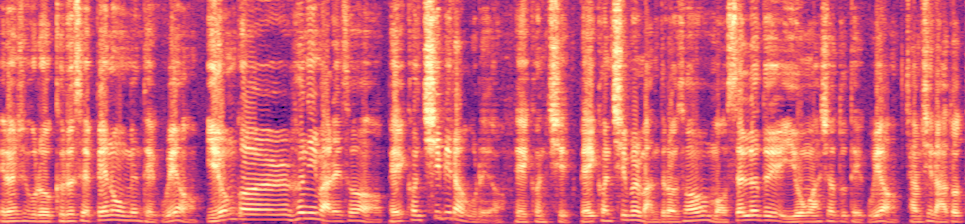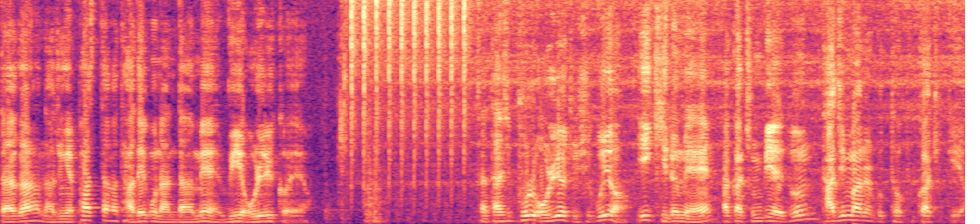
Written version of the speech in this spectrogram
이런 식으로 그릇에 빼놓으면 되고요. 이런 걸 흔히 말해서 베이컨 칩이라고 그래요. 베이컨 칩. 베이컨 칩을 만들어서 뭐 샐러드에 이용하셔도 되고요. 잠시 놔뒀다가 나중에 파스타가 다 되고 난 다음에 위에 올릴 거예요. 자, 다시 불 올려주시고요. 이 기름에 아까 준비해둔 다진 마늘부터 볶아줄게요.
